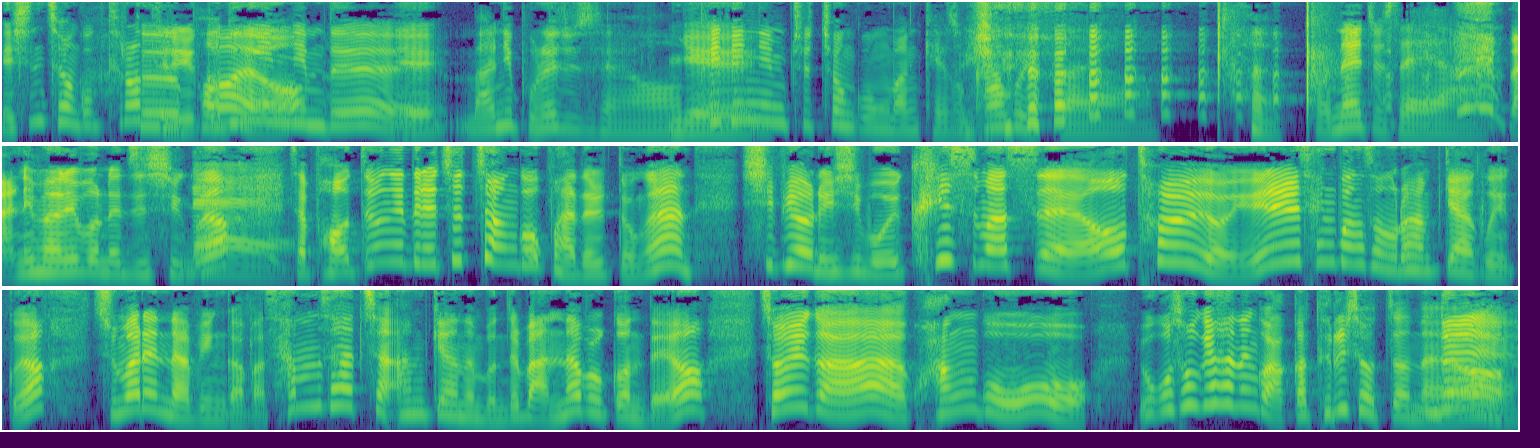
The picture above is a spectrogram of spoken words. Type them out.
예, 신청곡 틀어드릴 그 거예요. 버둥이님들 예. 많이 보내주세요. 예. 피디님 추천곡만 계속 하고 있어요. 보내주세요. 많이 많이 보내주시고요. 네. 자, 버둥이들의 추천곡 받을 동안 12월 25일 크리스마스예요. 토요일 생방송으로 함께하고 있고요. 주말엔 나비인가봐 3, 4차 함께하는 분들 만나볼 건데요. 저희가 광고 요거 소개하는 거 아까 들으셨잖아요. 네.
